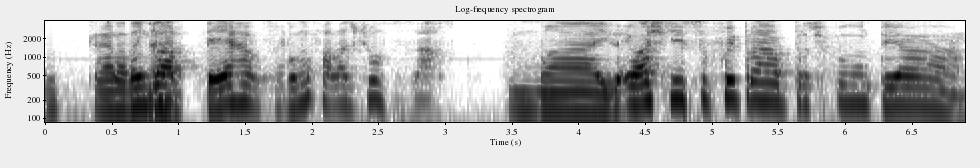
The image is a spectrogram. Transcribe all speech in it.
O cara da Inglaterra, vamos falar de Osasco. Mas eu acho que isso foi pra, pra tipo, não ter a.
